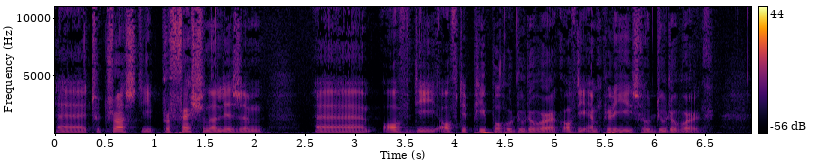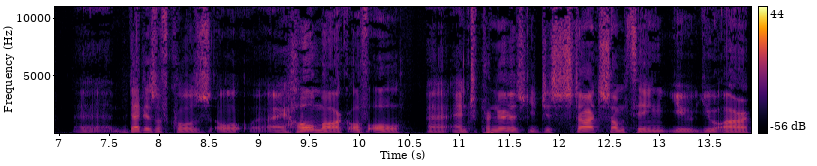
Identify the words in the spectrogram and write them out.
uh, to trust the professionalism uh, of the of the people who do the work, of the employees who do the work. Uh, that is, of course, all, a hallmark of all uh, entrepreneurs. You just start something. You you are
